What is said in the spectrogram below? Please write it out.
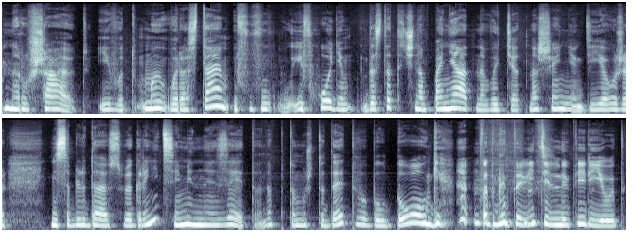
нарушают. И вот мы вырастаем и, в, и входим достаточно понятно в эти отношения, где я уже не соблюдаю свои границы именно из-за этого, да, потому что до этого был долгий подготовительный период.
